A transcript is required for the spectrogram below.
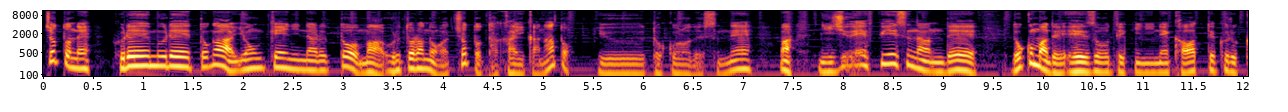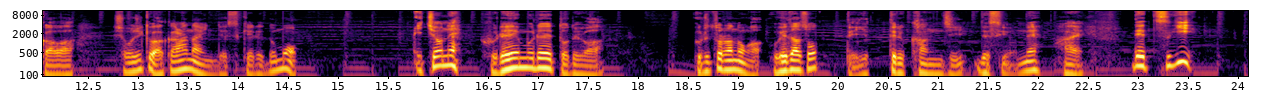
ちょっとね、フレームレートが 4K になると、まあ、ウルトラの方がちょっと高いかなというところですね。まあ、20fps なんで、どこまで映像的にね変わってくるかは正直わからないんですけれども一応ねフレームレートではウルトラのが上だぞって言ってる感じですよね。はい。で次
